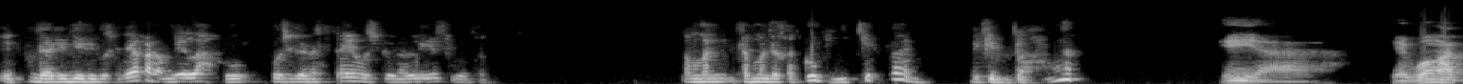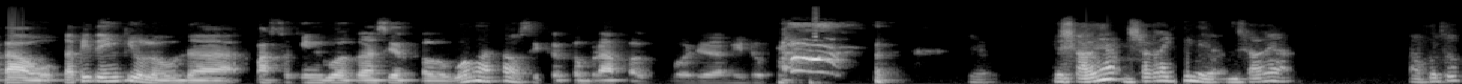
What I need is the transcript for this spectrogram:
dari diri gue sendiri akan memilih lah who's gonna stay who's gonna leave gitu. Temen temen dekat gue dikit kan dikit banget. Iya. Ya gue nggak tahu. Tapi thank you loh udah masukin gue ke circle gue nggak tahu sih ke keberapa gue dalam hidup. Ya. misalnya misalnya gini ya misalnya apa tuh?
